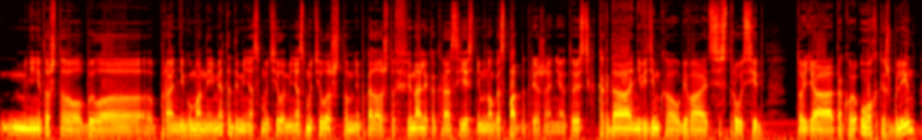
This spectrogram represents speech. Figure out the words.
мне не то, что было про негуманные методы меня смутило, меня смутило, что мне показалось, что в финале как раз есть немного спад напряжения. То есть, когда невидимка убивает сестру Сид, то я такой, ох ты ж, блин,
